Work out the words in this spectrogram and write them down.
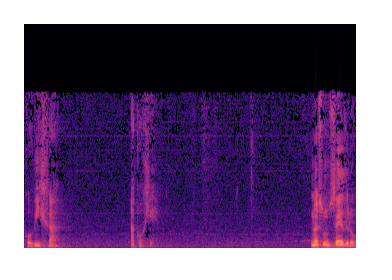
cobija, acoge. No es un cedro,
